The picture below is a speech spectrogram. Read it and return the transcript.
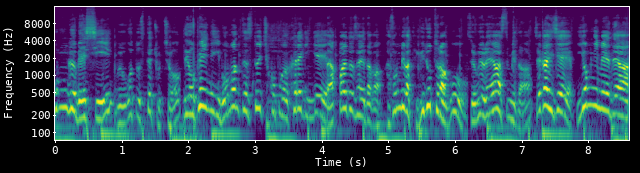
홈그 메시 뭐 이것도 스탯 좋죠. 근데 옆에 있는 이 모먼트 스토이치코프가 크랙인 게 약발도사에다가 가성비가 되게 좋더라고. 그래서 연결을 해왔습니다. 제가 이제 이 형님에 대한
